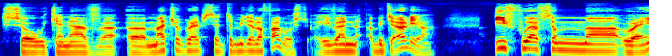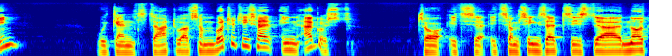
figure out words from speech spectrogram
so we can have uh, uh, mature grapes at the middle of August, even a bit earlier. If we have some uh, rain, we can start to have some botrytis in August. So it's uh, it's something that is uh, not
